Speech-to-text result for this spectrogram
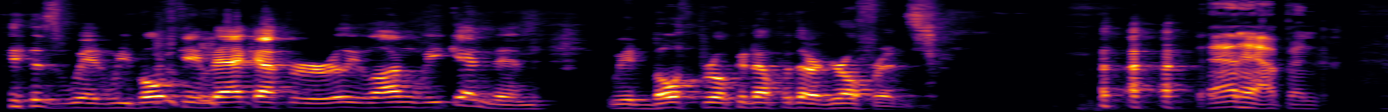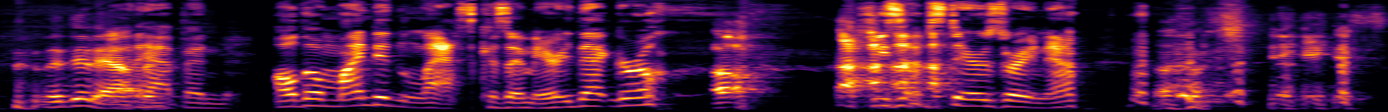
is when we both came back after a really long weekend and we had both broken up with our girlfriends. that happened. that did happen. That happened. Although mine didn't last because I married that girl. Oh. She's upstairs right now. oh, jeez.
